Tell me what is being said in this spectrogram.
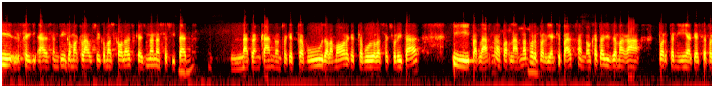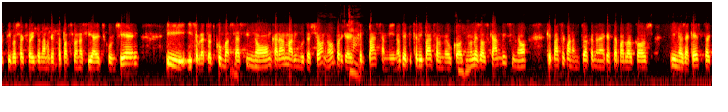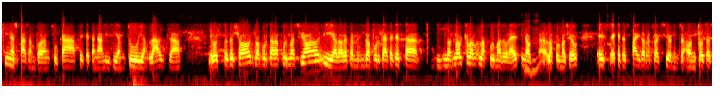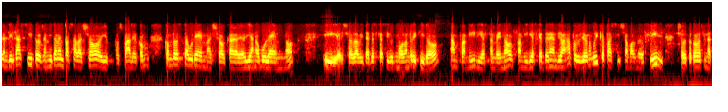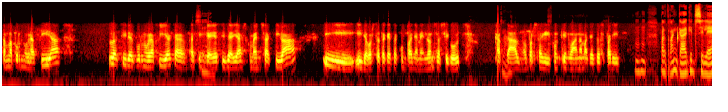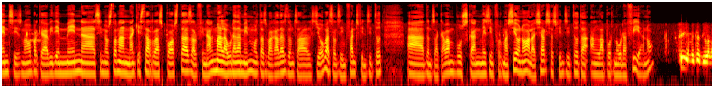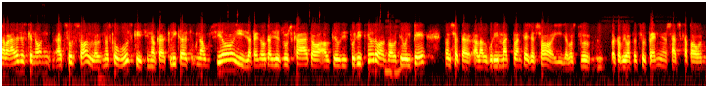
sentim com a claustre i com a escoles que és una necessitat uh -huh. Anar trencant doncs, aquest tabú de l'amor, aquest tabú de la sexualitat i parlar-ne, parlar-ne per, per veure què passa, no que t'hagis d'amagar per tenir aquesta efectiva sexualitat amb aquesta persona si ja ets conscient i, i sobretot conversar si no encara m'ha vingut això, no? Perquè Clar. què passa a mi, no? Què, què li passa al meu cos? No només els canvis, sinó què passa quan em toquen en aquesta part del cos i no és aquesta, quines parts em poden tocar, fer aquesta anàlisi amb tu i amb l'altre. Llavors tot això ens va portar a la formació i alhora també ens va portar aquesta... No, no que la, la formadora, eh, sinó uh -huh. la formació és aquest espai de reflexió on totes hem dit, ah, sí, però a mi també em passava això, i doncs, vale, com, com restaurem això que ja no volem, no? I això la veritat és que ha sigut molt enriquidor amb famílies també, no? Famílies que tenen, diuen, ah, doncs jo no vull que passi això amb el meu fill, sobretot relacionat amb la pornografia, la ciberpornografia que a cinquè sí. i a sisè ja es comença a activar i, i llavors tot aquest acompanyament doncs, ha sigut capdalt no? per seguir continuant amb aquest esperit Uh -huh. Per trencar aquests silencis, no? Perquè, evidentment, eh, si no es donen aquestes respostes, al final, malauradament, moltes vegades, doncs, els joves, els infants, fins i tot, eh, doncs, acaben buscant més informació, no?, a les xarxes, fins i tot a, en la pornografia, no? Sí, a més et diuen a vegades és que no et surt sol, no és que ho busquis, sinó que cliques una opció i depèn del que hagis buscat o el teu dispositiu, doncs, uh -huh. el teu IP, doncs l'algoritme et planteja això i llavors tu de cop i volta et sorprèn i no saps cap a on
